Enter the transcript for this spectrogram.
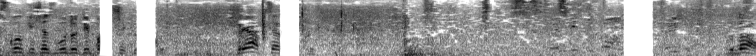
Сколько сейчас будут и башить. Прячься. Куда?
